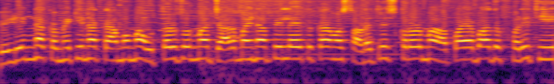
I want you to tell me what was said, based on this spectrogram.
બિલ્ડિંગના કમિટીના કામોમાં ઉત્તર ઝોનમાં ચાર મહિના પહેલાં એક કામ સાડત્રીસ કરોડમાં અપાયા બાદ ફરીથી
